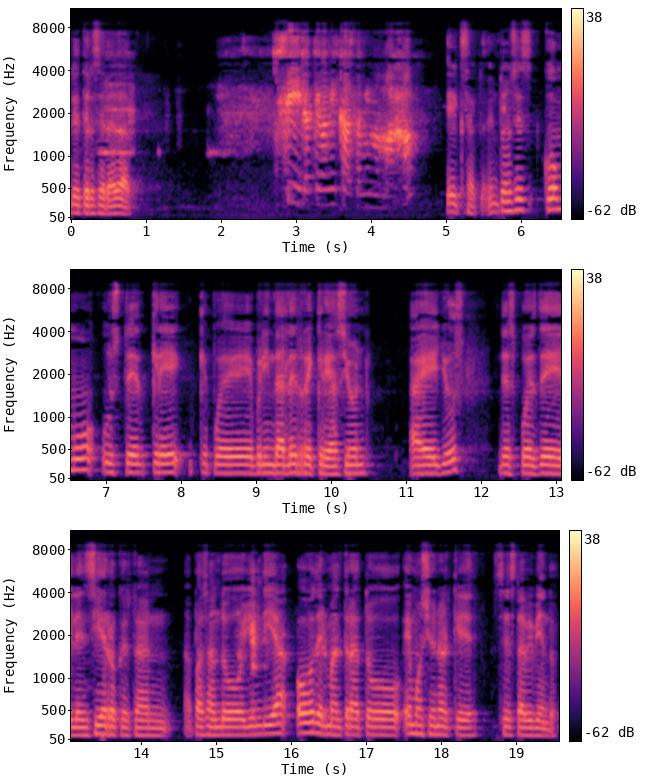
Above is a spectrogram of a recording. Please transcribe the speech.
de tercera edad. Sí, la tengo en mi casa, mi mamá. Exacto. Entonces, ¿cómo usted cree que puede brindarles recreación a ellos después del encierro que están pasando hoy en día o del maltrato emocional que se está viviendo?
